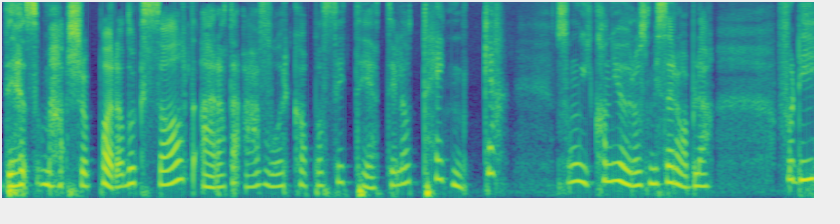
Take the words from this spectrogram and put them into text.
det som er så paradoksalt, er at det er vår kapasitet til å tenke som kan gjøre oss miserable. Fordi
